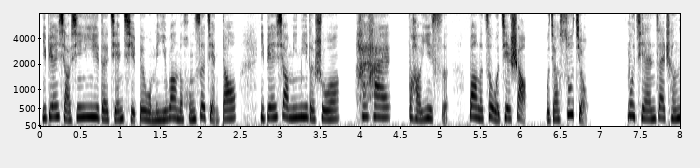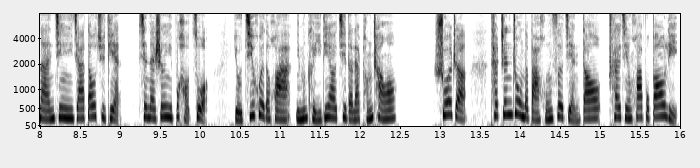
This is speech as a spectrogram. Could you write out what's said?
一边小心翼翼地捡起被我们遗忘的红色剪刀，一边笑眯眯地说：“嗨嗨，不好意思，忘了自我介绍，我叫苏九，目前在城南经营一家刀具店，现在生意不好做，有机会的话，你们可一定要记得来捧场哦。”说着，她珍重地把红色剪刀揣进花布包里，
